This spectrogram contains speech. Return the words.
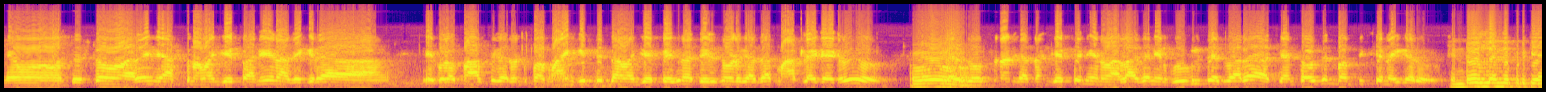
మేము సిస్టమ్ అరేంజ్ చేస్తున్నామని చెప్పని నా దగ్గర ఇక్కడ పాస్టర్ గారు ఉంటే పాపం ఆయనకి ఇప్పిద్దామని చెప్పేసి నాకు తెలిసినోడు కదా మాట్లాడాడు. ఓ. చూస్తున్నాడు కదా అని చెప్పి నేను అలాగా నేను గూగుల్ పే ద్వారా టెన్ థౌసండ్ పంపించాను అయ్య గారు ఎన్ని రోజులు ఇప్పటికే?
